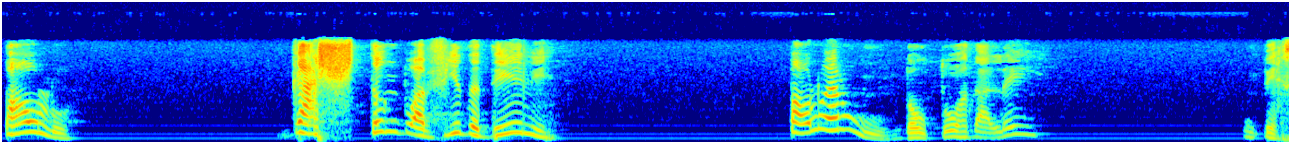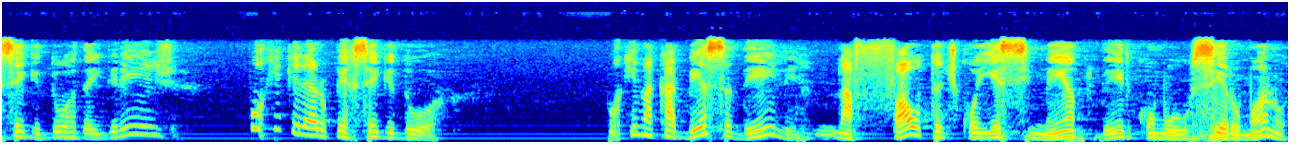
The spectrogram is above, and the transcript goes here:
Paulo gastando a vida dele. Paulo era um doutor da lei, um perseguidor da igreja. Por que, que ele era o perseguidor? Porque na cabeça dele, na falta de conhecimento dele como ser humano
